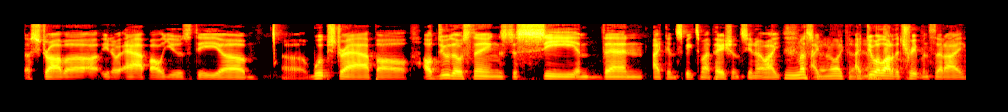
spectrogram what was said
a Strava, uh, you know, app. I'll use the um, uh, Whoop strap. I'll I'll do those things to see, and then I can speak to my patients. You know, I Mm, I- I like that. I yeah. do a lot of the treatments that I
